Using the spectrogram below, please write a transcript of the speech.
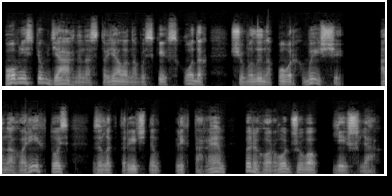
повністю вдягнена, стояла на вузьких сходах, що вели на поверх вищі, а на горі хтось з електричним ліхтарем перегороджував їй шлях.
